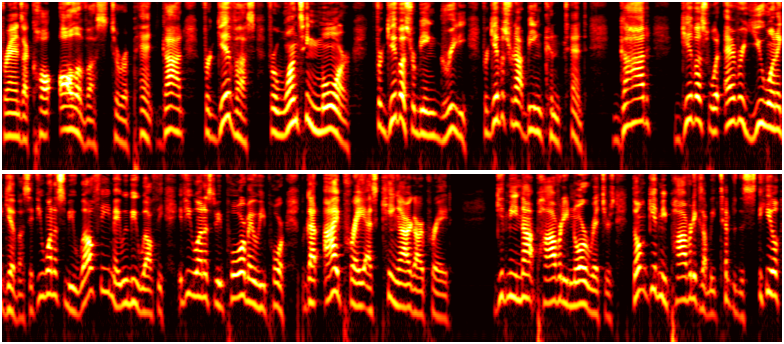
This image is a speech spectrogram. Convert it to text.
Friends, I call all of us to repent. God, forgive us for wanting more. Forgive us for being greedy. Forgive us for not being content. God, give us whatever you want to give us. If you want us to be wealthy, may we be wealthy. If you want us to be poor, may we be poor. But God, I pray as King Agur prayed. Give me not poverty nor riches. Don't give me poverty because I'll be tempted to steal.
